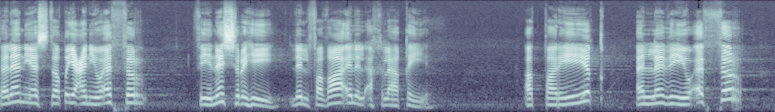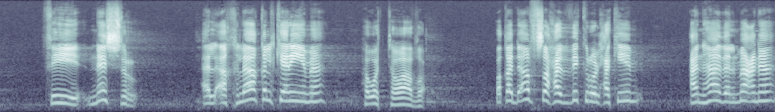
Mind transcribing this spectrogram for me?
فلن يستطيع أن يؤثر في نشره للفضائل الأخلاقية. الطريق الذي يؤثر في نشر الأخلاق الكريمة هو التواضع. وقد أفصح الذكر الحكيم عن هذا المعنى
